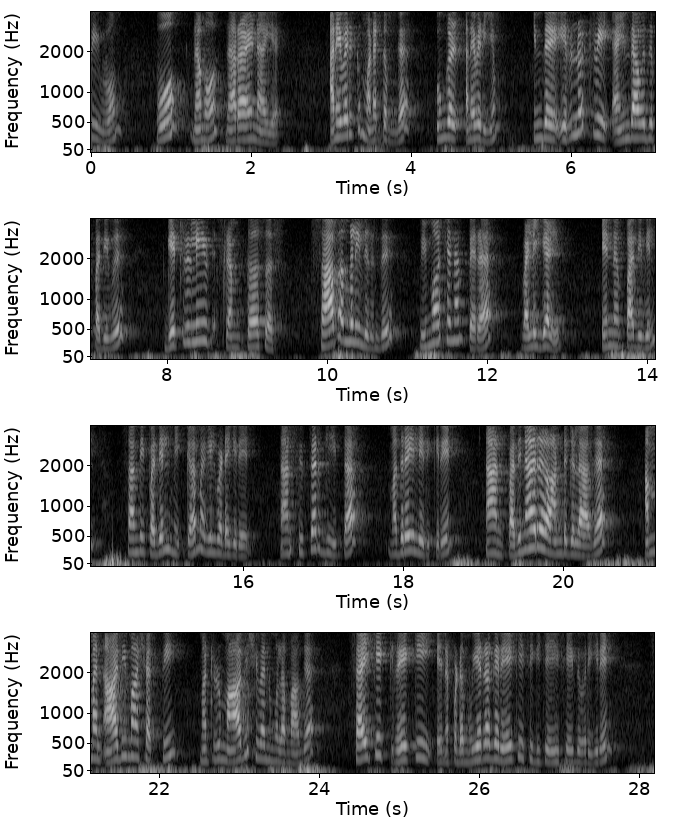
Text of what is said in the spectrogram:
ஆதிமா சிவசக்தி ஓம் நமோ நாராயணாய. அனைவருக்கும் வணக்கம்ங்க. உங்கள் அனைவரையும் இந்த இருநூற்றி ஐந்தாவது பதிவு கெட் ரிலீவ்ட் ஃப்ரம் கர்சஸ் சாபங்களிலிருந்து விமோச்சனம் பெற வழிகள் என்னும் பதிவில் சந்திப்பதில் மிக்க மகிழ்வடைகிறேன். நான் சித்தர் கீதா மதுரையில் இருக்கிறேன். நான் பதினாறு ஆண்டுகளாக அம்மன் ஆதிமா சக்தி மற்றும் ஆதிசிவன் மூலமாக சைக்கிக் ரேக்கி எனப்படும் உயரக ரேக்கி சிகிச்சையை செய்து வருகிறேன்.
